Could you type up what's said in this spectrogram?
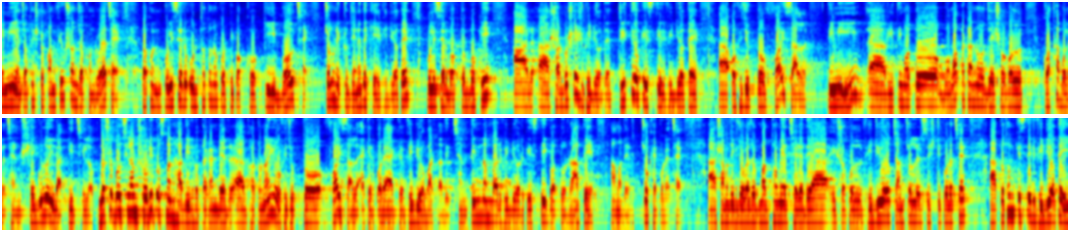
এ নিয়ে যথেষ্ট কনফিউশন যখন রয়েছে, তখন পুলিশের ঊর্ধ্বতন কর্তৃপক্ষ কি বলছে? চলুন একটু জেনে দেখি এই ভিডিওতে। পুলিশের বক্তব্য কি? আর সর্বশেষ ভিডিওতে, তৃতীয় কিস্তির ভিডিওতে অভিযুক্ত ফয়সাল, তিনি রীতিমতো বোমা ফাটানো যে সকল কথা বলেছেন, সেগুলোই বা কি ছিল? দর্শক বলছিলাম, শরীফ ওসমান হাদির হত্যাকাণ্ডের ঘটনায় অভিযুক্ত ফয়সাল একের পর এক ভিডিও বার্তা দিচ্ছেন। তিন নম্বর ভিডিওর কিস্তি গত রাতে আমাদের চোখে পড়েছে। সামাজিক যোগাযোগ মাধ্যমে ছেড়ে দেয়া এই সকল ভিডিও চাঞ্চল্যের সৃষ্টি করেছে। প্রথম কিস্তির ভিডিওতেই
